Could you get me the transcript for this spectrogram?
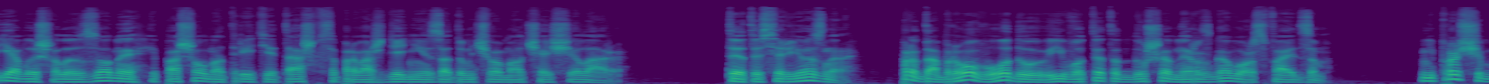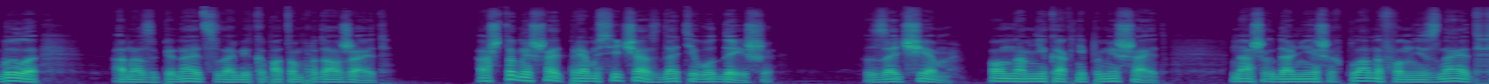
я вышел из зоны и пошел на третий этаж в сопровождении задумчиво молчащей Лары. «Ты это серьезно? Про добро, воду и вот этот душевный разговор с Файдзом. Не проще было...» Она запинается на миг, а потом продолжает. «А что мешает прямо сейчас дать его Дейши?» «Зачем? Он нам никак не помешает. Наших дальнейших планов он не знает.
